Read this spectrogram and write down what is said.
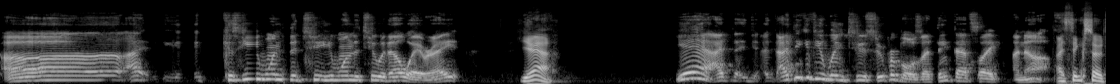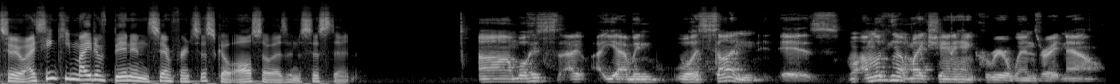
Uh, I because he won the two. He won the two with Elway, right? Yeah. Yeah, I th- I think if you win two Super Bowls, I think that's like enough. I think so too. I think he might have been in San Francisco also as an assistant. Um, well, his I, yeah, I mean, well, his son is. Well, I'm looking up Mike Shanahan career wins right now.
